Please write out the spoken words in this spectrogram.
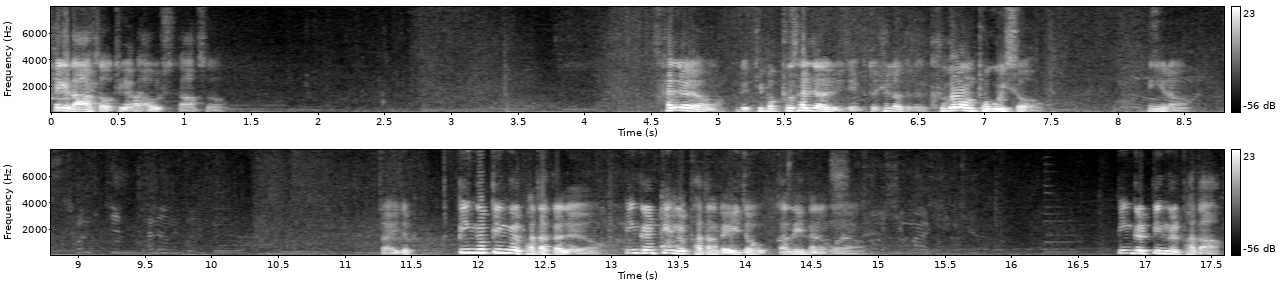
세 개 나왔어. 어떻게 나올 수 나왔어. 살려요. 근데 디버프 살려요. 이제부터 힐러들은. 그거만 보고 있어. 행이랑. 자, 이제 빙글빙글 바닥 깔려요. 빙글빙글 바닥 레이저 깔린다는 거야. 빙글빙글 바닥.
